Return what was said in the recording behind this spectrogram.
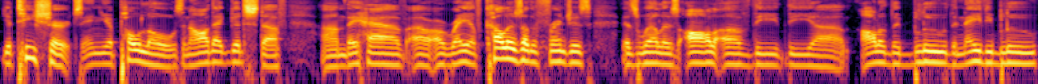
your t shirts and your polos and all that good stuff, um, they have an array of colors of the fringes, as well as all of the, the uh, all of the blue, the navy blue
